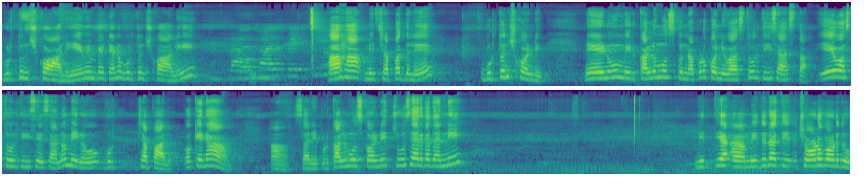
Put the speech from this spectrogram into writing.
గుర్తుంచుకోవాలి. ఏమేమి పెట్టానో గుర్తుంచుకోవాలి. ఆహా మీరు చెప్పద్దులే. గుర్తుంచుకోండి. నేను మీరు కళ్ళు మూసుకున్నప్పుడు కొన్ని వస్తువులు తీసేస్తా. ఏ వస్తువులు తీసేసానో మీరు గుర్ చెప్పాలి. ఓకేనా? సరే ఇప్పుడు కళ్ళు మూసుకోండి. చూశారు కదన్నీ నిత్య మిథున చూడకూడదు.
